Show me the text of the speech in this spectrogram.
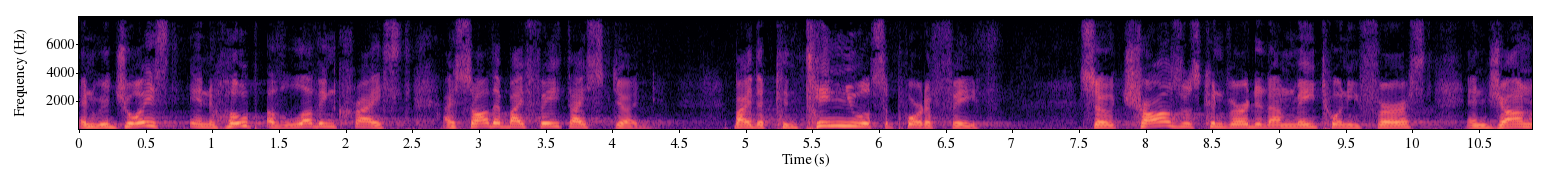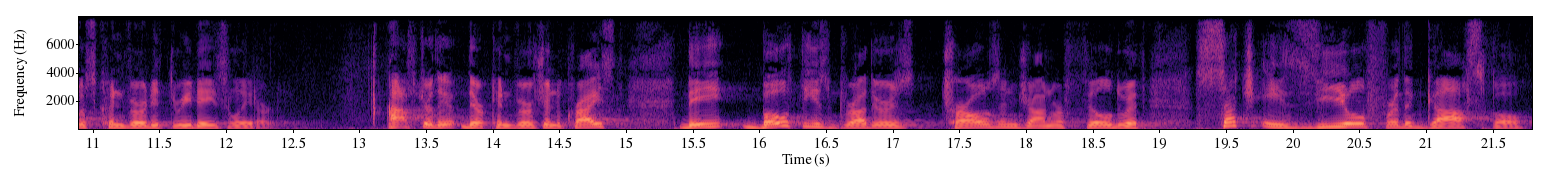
and rejoiced in hope of loving Christ. I saw that by faith I stood, by the continual support of faith. So Charles was converted on May 21st, and John was converted three days later. After their, their conversion to Christ, they, both these brothers, Charles and John, were filled with such a zeal for the gospel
